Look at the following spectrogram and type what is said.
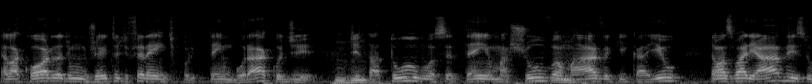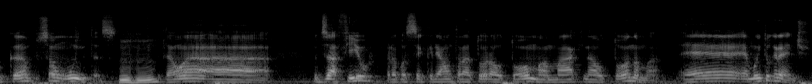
ela acorda de um jeito diferente, porque tem um buraco de, uhum. de tatu, você tem uma chuva, uhum. uma árvore que caiu, então, as variáveis do campo são muitas. Uhum. Então, a, a, o desafio para você criar um trator autônomo, uma máquina autônoma, é, é muito grande.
